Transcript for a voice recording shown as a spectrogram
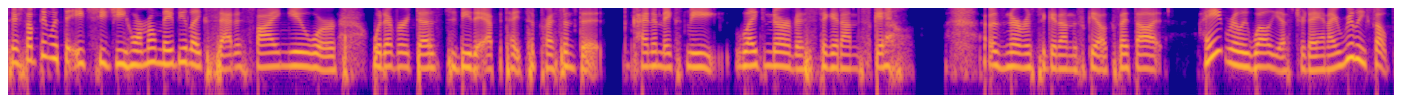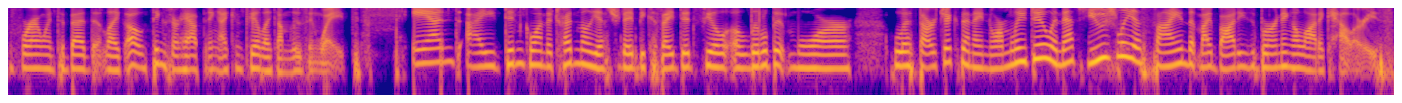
there's something with the HCG hormone, maybe like satisfying you or whatever it does to be the appetite suppressant that kind of makes me like nervous to get on the scale. I was nervous to get on the scale because I thought I ate really well yesterday and I really felt before I went to bed that like, oh, things are happening. I can feel like I'm losing weight. And I didn't go on the treadmill yesterday because I did feel a little bit more lethargic than I normally do. And that's usually a sign that my body's burning a lot of calories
